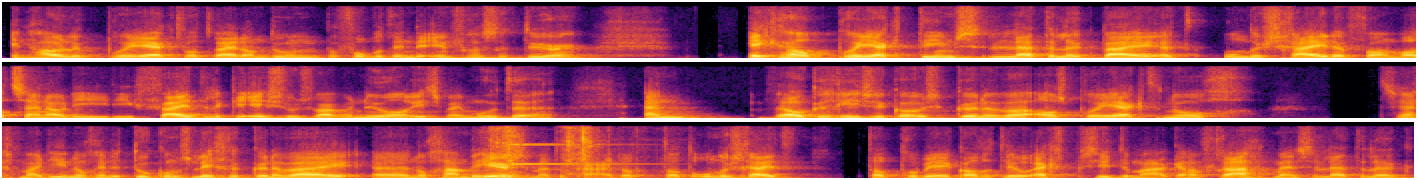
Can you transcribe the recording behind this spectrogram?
inhoudelijk project wat wij dan doen, bijvoorbeeld in de infrastructuur. Ik help projectteams letterlijk bij het onderscheiden van wat zijn nou die, die feitelijke issues waar we nu al iets mee moeten. En welke risico's kunnen we als project nog, zeg maar, die nog in de toekomst liggen, kunnen wij uh, nog gaan beheersen met elkaar. Dat, dat onderscheid, dat probeer ik altijd heel expliciet te maken. En dan vraag ik mensen letterlijk,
